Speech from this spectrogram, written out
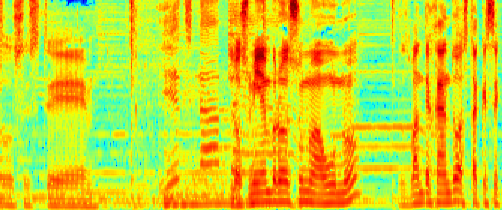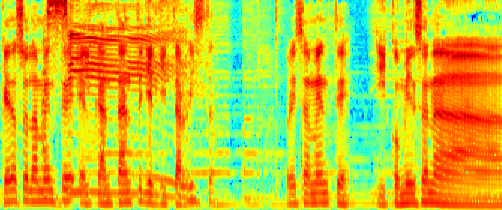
los, este, los miembros uno a uno, los van dejando hasta que se queda solamente Así. el cantante y el guitarrista, precisamente, y comienzan a,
